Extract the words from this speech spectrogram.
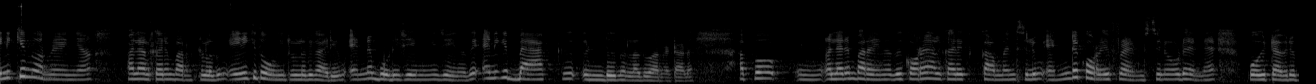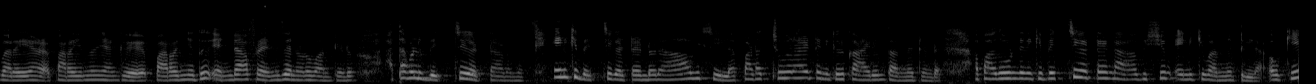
എനിക്കെന്ന് പറഞ്ഞു കഴിഞ്ഞാൽ പല ആൾക്കാരും പറഞ്ഞിട്ടുള്ളതും എനിക്ക് തോന്നിയിട്ടുള്ളൊരു കാര്യവും എന്നെ ബോഡി ഷേമിങ് ചെയ്യുന്നത് എനിക്ക് ബാക്ക് ഉണ്ട് എന്നുള്ളത് പറഞ്ഞിട്ടാണ്. അപ്പോൾ എല്ലാവരും പറയുന്നത് കുറേ ആൾക്കാരൊക്കെ കമൻസിലും എന്റെ കുറേ ഫ്രണ്ട്സിനോട് തന്നെ പോയിട്ട് അവർ പറയാ പറയുന്നത് ഞാൻ പറഞ്ഞത് എന്റെ ആ ഫ്രണ്ട്സ് എന്നോട് പറഞ്ഞിട്ടുണ്ട്. അത് അതവൾ വെച്ച് കെട്ടാണെന്ന്. എനിക്ക് വെച്ച് കെട്ടേണ്ട ഒരു ആവശ്യമില്ല. പടച്ചോനായിട്ട് എനിക്കൊരു കാര്യം തന്നിട്ടുണ്ട്. അപ്പോൾ അതുകൊണ്ട് എനിക്ക് വെച്ച് കെട്ടേണ്ട ആവശ്യം എനിക്ക് വന്നിട്ടില്ല. ഓക്കെ?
